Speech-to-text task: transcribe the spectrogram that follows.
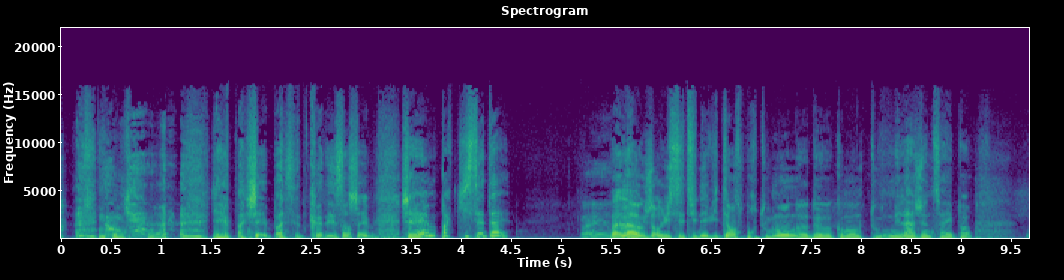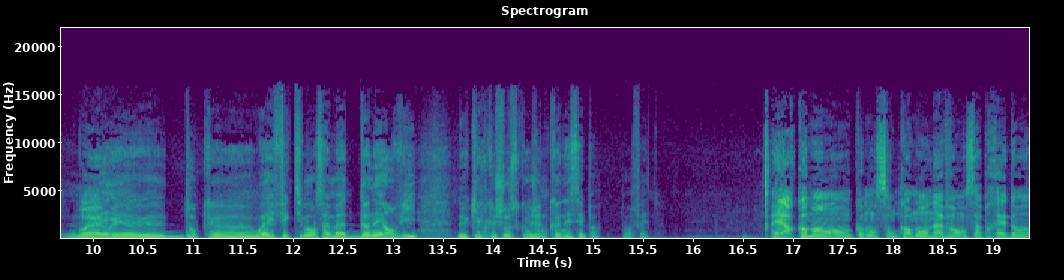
Donc, y avait pas, j'avais pas cette connaissance, je savais, même pas qui c'était. Enfin, Là, aujourd'hui, c'est une évidence pour tout le monde de comment tout, mais là, je ne savais pas. Ouais, Mais, ouais. euh, donc, euh, ouais, effectivement, ça m'a donné envie de quelque chose que je ne connaissais pas, en fait. Et alors comment comment on, comment on avance après dans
